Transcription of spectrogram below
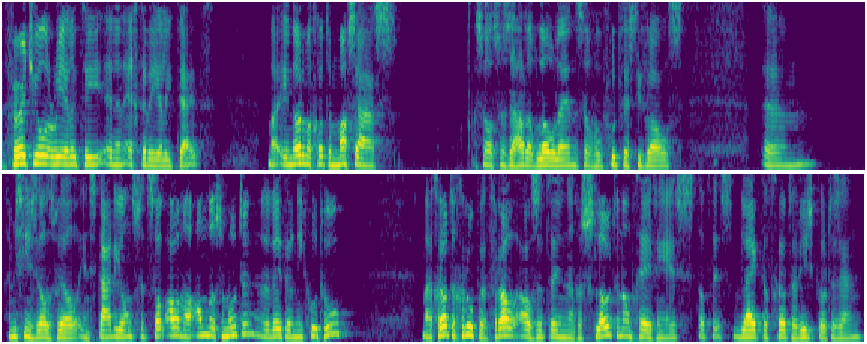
virtual reality en een echte realiteit. Maar enorme grote massa's, zoals we ze hadden op Lowlands of op foodfestivals. Um, en misschien zelfs wel in stadions. Het zal allemaal anders moeten. We weten nog niet goed hoe. Maar grote groepen, vooral als het in een gesloten omgeving is, dat is blijkt dat grote risico te zijn.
